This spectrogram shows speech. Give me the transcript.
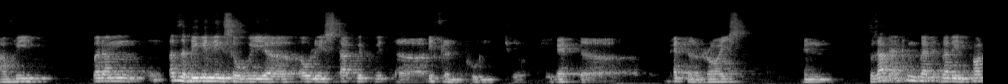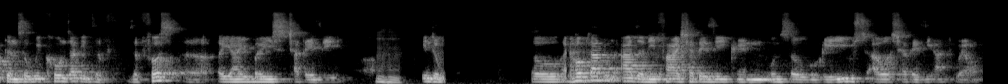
Aave. But um, at the beginning, so we uh, only start with with uh, different pool to, to get the better ROIs, and so that I think very, very important. So we call that is the, the first uh, AI-based strategy Mhm. in the world. So I hope that other DeFi strategy can also reuse our strategy as well.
